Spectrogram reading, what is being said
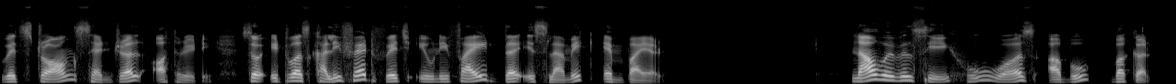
with strong central authority. So it was Caliphate which unified the Islamic empire. Now we will see who was Abu Bakr.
